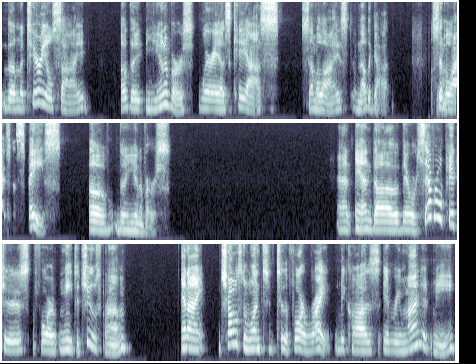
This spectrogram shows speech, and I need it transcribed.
the material side of the universe, whereas chaos symbolized another god, symbolized the space of the universe. And and uh, there were several pictures for me to choose from, and I chose the one to, to the far right because it reminded me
